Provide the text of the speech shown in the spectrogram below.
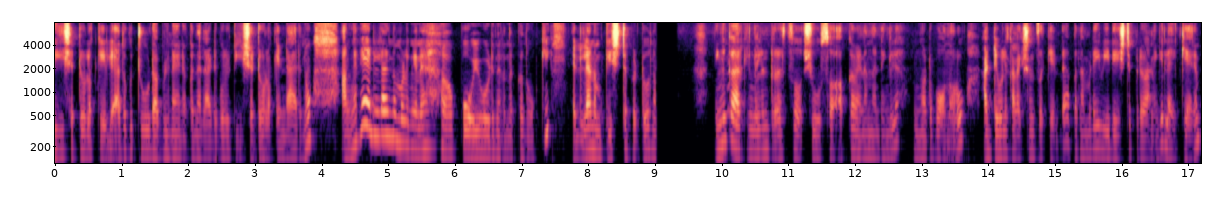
ടീഷർട്ടുകളൊക്കെ ഇല്ലേ? അതൊക്കെ ടു ഡബിൾ നയൻ ഒക്കെ നല്ല അടിപൊളി ടീഷർട്ടുകളൊക്കെ ഉണ്ടായിരുന്നു. അങ്ങനെ എല്ലാം നമ്മളിങ്ങനെ പോയി ഓടി നടന്നൊക്കെ നോക്കി. എല്ലാം നമുക്ക് ഇഷ്ടപ്പെട്ടു. നിങ്ങൾക്ക് ആർക്കെങ്കിലും ഡ്രസ്സോ ഷൂസോ ഒക്കെ വേണമെന്നുണ്ടെങ്കിൽ ഇങ്ങോട്ട് പോന്നോളൂ. അടിപൊളി കളക്ഷൻസ് ഒക്കെ ഉണ്ട്. അപ്പോൾ നമ്മുടെ ഈ വീഡിയോ ഇഷ്ടപ്പെടുകയാണെങ്കിൽ ലൈക്ക് ചെയ്യാനും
